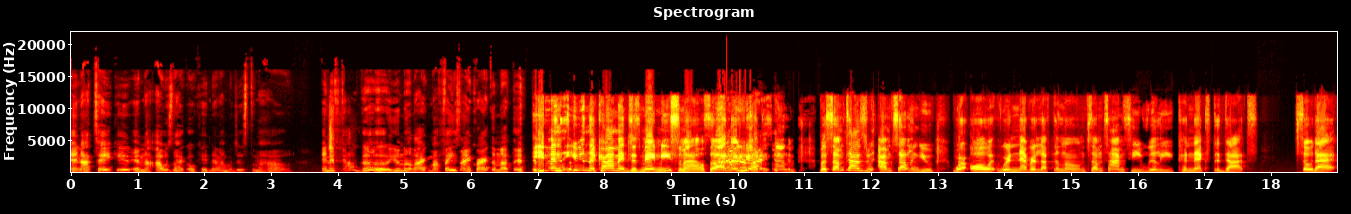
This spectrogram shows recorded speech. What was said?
And I take it and I, I was like, okay, then I'm gonna just smile and it felt good. You know, like my face ain't cracked or nothing. even even the comment just made me smile. So I know you have to smile. But sometimes I'm telling you, we're all we're never left alone. Sometimes he really connects the dots so that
